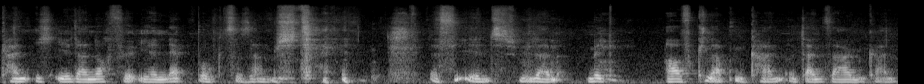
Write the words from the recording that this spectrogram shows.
kann ich ihr dann noch für ihr Labbook zusammenstellen, dass sie ihren Schülern mit aufklappen kann und dann sagen kann,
